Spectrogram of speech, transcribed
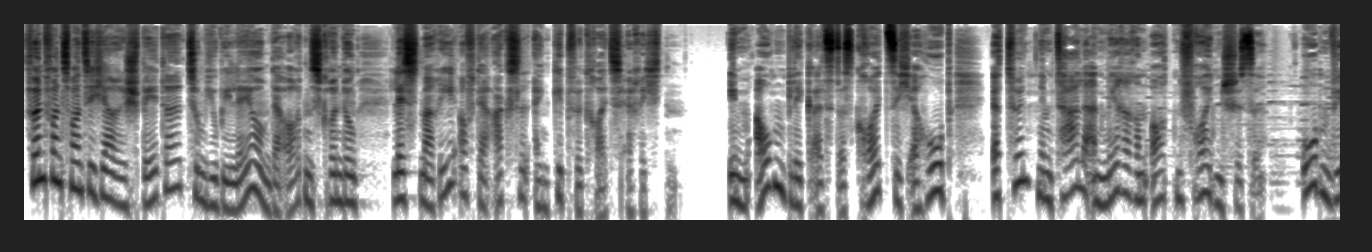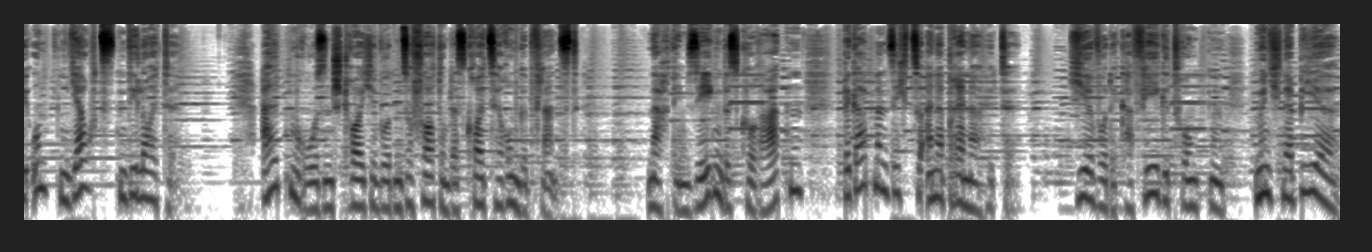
25 Jahre später, zum Jubiläum der Ordensgründung, lässt Marie auf der Achsel ein Gipfelkreuz errichten. Im Augenblick, als das Kreuz sich erhob, ertönten im Tale an mehreren Orten Freudenschüsse. Oben wie unten jauchzten die Leute. Alpenrosensträuche wurden sofort um das Kreuz herumgepflanzt. Nach dem Segen des Kuraten begab man sich zu einer Brennerhütte. Hier wurde Kaffee getrunken, Münchner Bier,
